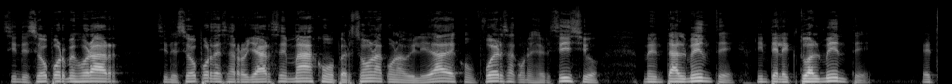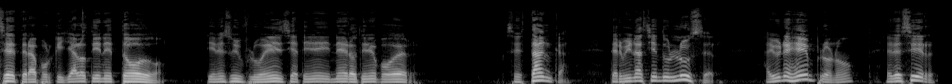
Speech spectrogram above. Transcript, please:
sin deseo por mejorar, sin deseo por desarrollarse más como persona, con habilidades, con fuerza, con ejercicio, mentalmente, intelectualmente, etcétera, porque ya lo tiene todo. Tiene su influencia, tiene dinero, tiene poder. Se estanca, termina siendo un loser. Hay un ejemplo, ¿no? Es decir,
